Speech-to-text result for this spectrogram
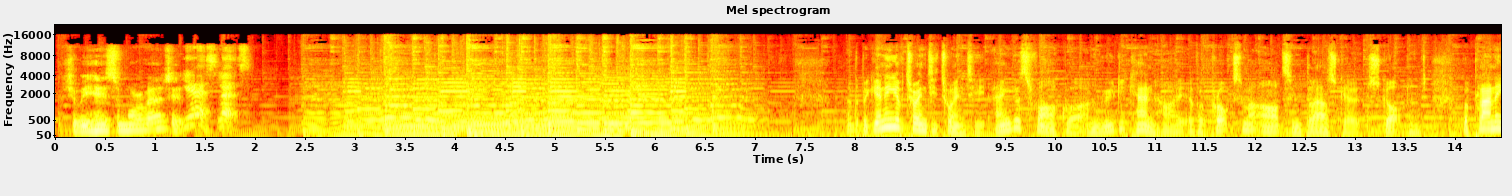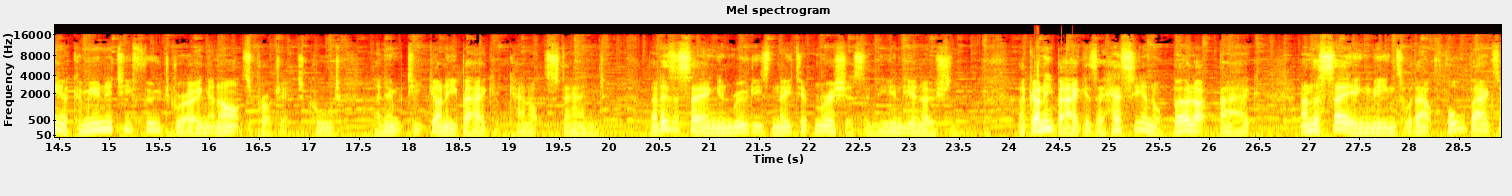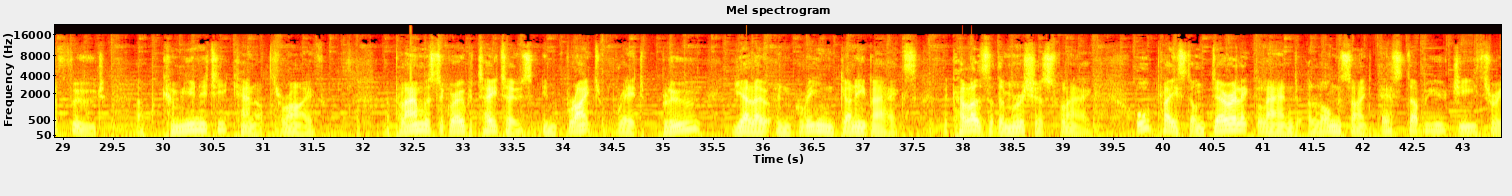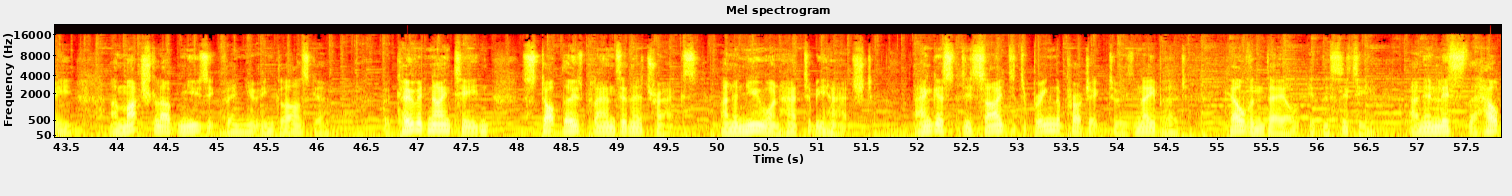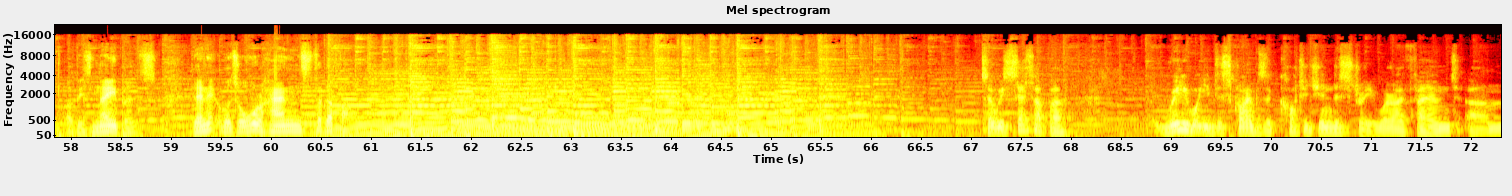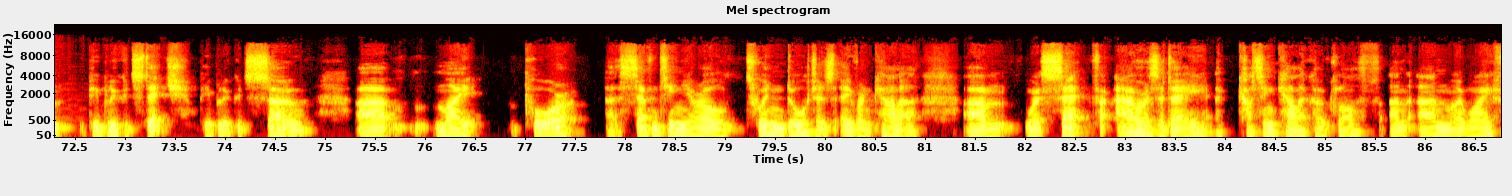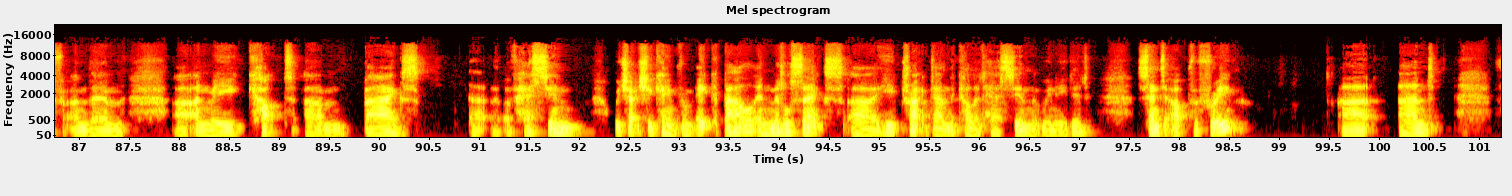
should we hear some more about it? Yes, let's. At the beginning of 2020, Angus Farquhar and Rudy Kanhai of Approxima Arts in Glasgow, Scotland, were planning a community food growing and arts project called An Empty Gunny Bag Cannot Stand. That is a saying in Rudy's native Mauritius in the Indian Ocean. A gunny bag is a hessian or burlap bag, and the saying means without full bags of food, a community cannot thrive. The plan was to grow potatoes in bright red, blue, yellow, and green gunny bags, the colours of the Mauritius flag, all placed on derelict land alongside SWG3, a much loved music venue in Glasgow. But COVID 19 stopped those plans in their tracks, and a new one had to be hatched. Angus decided to bring the project to his neighbourhood, Kelvindale, in the city, and enlist the help of his neighbours. Then it was all hands to the pump. So we set up a really what you describe as a cottage industry where I found um, people who could stitch, people who could sew. Uh, my poor 17 uh, year old twin daughters, Ava and Kala, um, were set for hours a day cutting calico cloth, and Anne, my wife, and them uh, and me cut um, bags uh, of Hessian which actually came from Iqbal in Middlesex. Uh, he tracked down the coloured Hessian that we needed, sent it up for free. Uh, and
